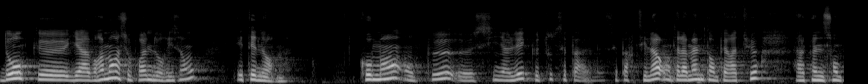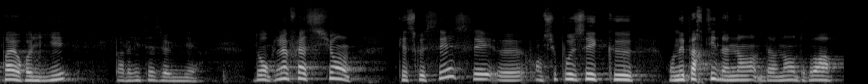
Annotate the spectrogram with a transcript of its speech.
Donc euh, il y a vraiment ce problème d'horizon est énorme. Comment on peut euh, signaler que toutes ces, parties-là ont la même température alors qu'elles ne sont pas reliées par la vitesse de la lumière? Donc l'inflation, qu'est-ce que c'est? C'est euh, en supposer qu'on est parti d'un endroit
